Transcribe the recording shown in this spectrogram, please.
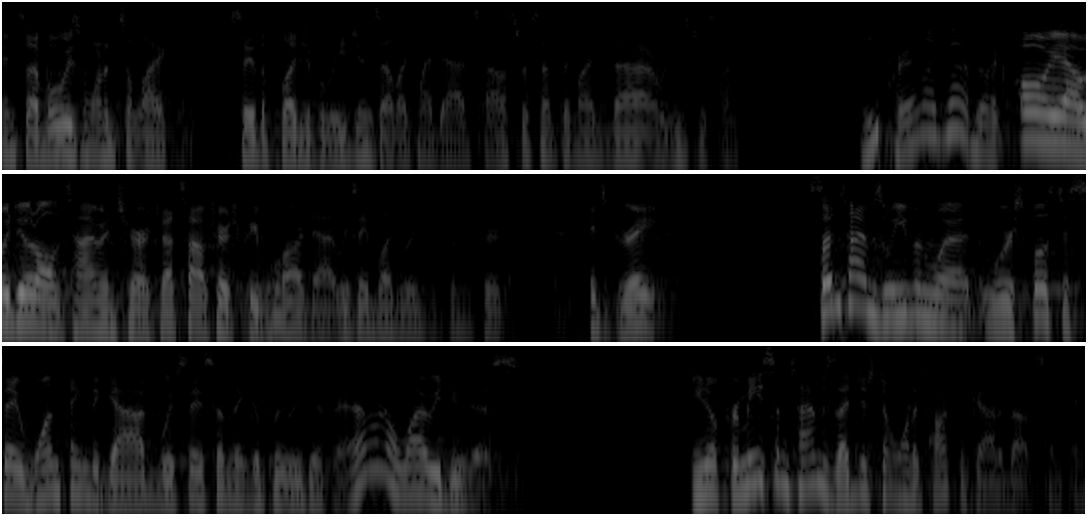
And so I've always wanted to like say the Pledge of Allegiance at like my dad's house or something like that, where he's just like, Can you pray like that? I'd be like, Oh yeah, we do it all the time in church. That's how church people are, Dad. We say Pledge of Allegiance in the church. It's great. Sometimes we even we're supposed to say one thing to God, we say something completely different. I don't know why we do this. You know, for me, sometimes I just don't want to talk to God about something.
